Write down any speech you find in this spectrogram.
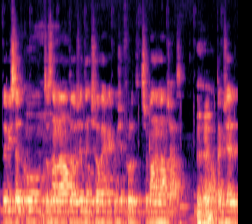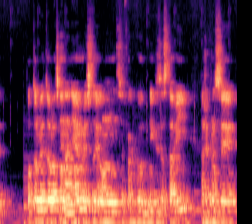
ve výsledku to znamená to, že ten člověk jakože furt třeba nemá čas. Mm-hmm. No, takže potom je to vlastně na něm, jestli on se fakt jako někdy zastaví a řekne si,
